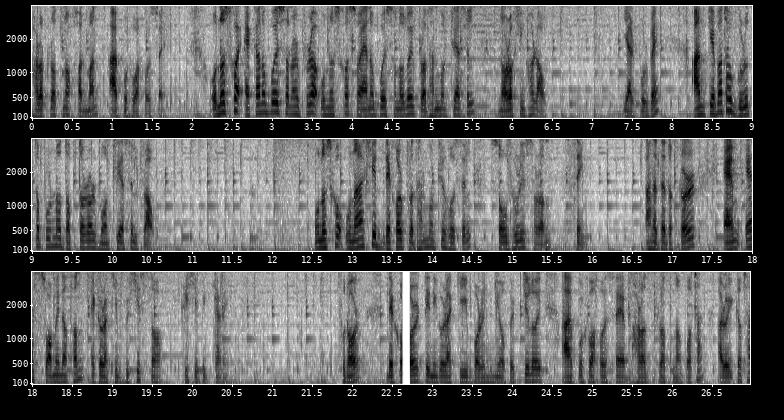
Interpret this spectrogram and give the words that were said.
ভাৰত ৰত্ন সন্মান আগবঢ়োৱা হৈছে। ঊনৈছশ একানব্বৈ চনৰ পৰা ঊনৈছশ ছয়ানব্বৈ চনলৈ প্ৰধানমন্ত্ৰী আছিল নৰসিংহ ৰাও। ইয়াৰ পূৰ্বে আন কেইবাটাও গুৰুত্বপূৰ্ণ দপ্তৰৰ মন্ত্ৰী আছিল ৰাও। ঊনৈছশ ঊনাশীত দেশৰ প্ৰধানমন্ত্ৰী হৈছিল চৌধুৰী চৰণ সিং। আনহাতে ডক্টৰ এম এছ স্বামীনাথন এগৰাকী বিশিষ্ট কৃষি বিজ্ঞানী। পুনৰ দেশৰ তিনিগৰাকী বৰেণ্য ব্যক্তিলৈ আগবঢ়োৱা হৈছে ভাৰত ৰত্ন বঁটা আৰু এই কথা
